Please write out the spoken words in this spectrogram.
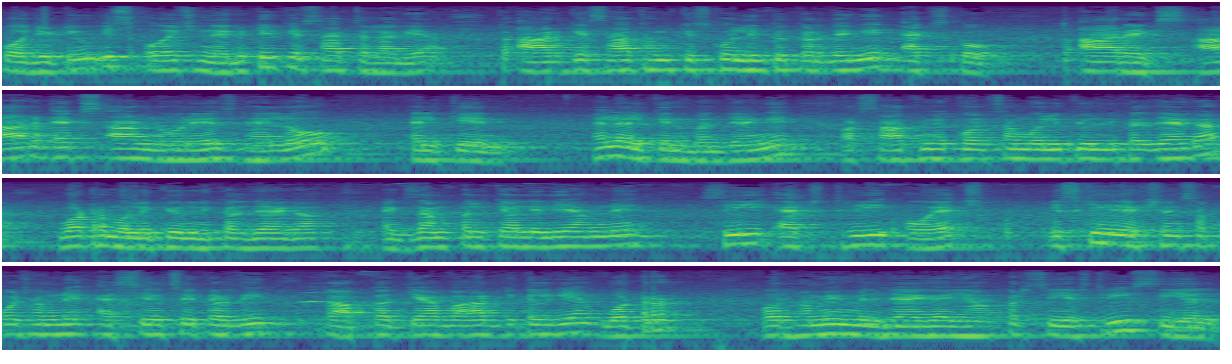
पॉजिटिव इस OH नेगेटिव के साथ चला गया तो R के साथ हम किसको लिंक कर देंगे X को तो R X R X are known as haloalkane haloalkane बन जाएंगे और साथ में कौन सा मोलिक्यूल निकल जाएगा वाटर मोलिक्यूल निकल जाएगा एग्जाम्पल क्या ले लिया हमने C H three O H इसकी रिएक्शन सपोज हमने एस सी एल से कर दी तो आपका क्या बाहर निकल गया वाटर और हमें मिल जाएगा यहाँ पर C H three C L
